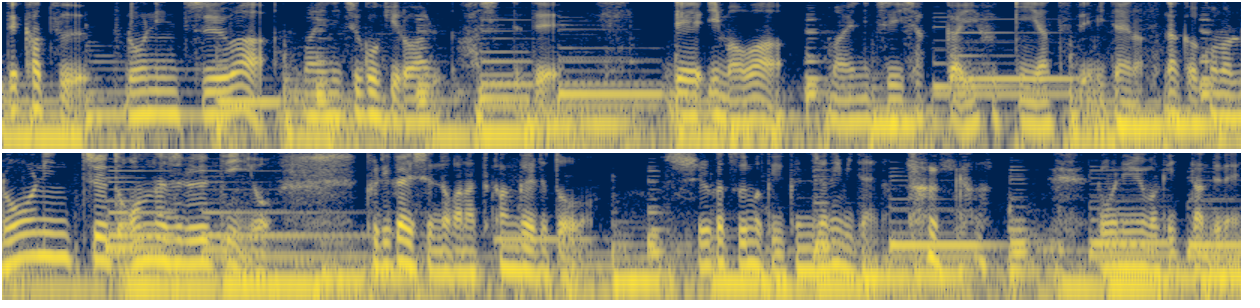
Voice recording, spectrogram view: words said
でかつ浪人中は毎日5キロ走ってて。で今は毎日100回腹筋やっててみたいな。なんかこの浪人中と同じルーティンを繰り返してんのかなって考えると就活うまくいくんじゃねみたいな。なんか浪人うまくいったんでね。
